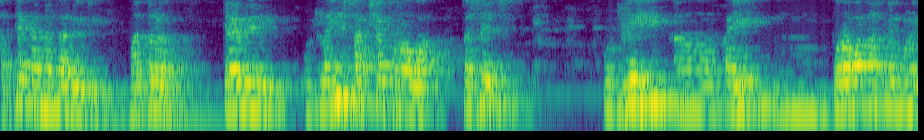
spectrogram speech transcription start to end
हत्या करण्यात आली होती. मात्र त्यावेळी कुठलाही साक्ष पुरावा तसेच कुठलेही काही पुरावा नसल्यामुळे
